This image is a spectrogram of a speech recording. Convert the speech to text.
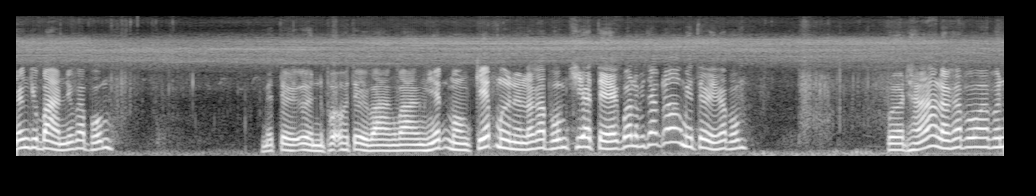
ยังอยู่บ้านอยู่ครับผมเมเตยเอิญเพระเตยวางวางเฮ็ดมองเก็บมือนั่นแหละครับผมเชียร์แตกบ่เราไปจักร้องเมเตยครับผม เปิดหาแล้วครับเพราะว่าเพิ่น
